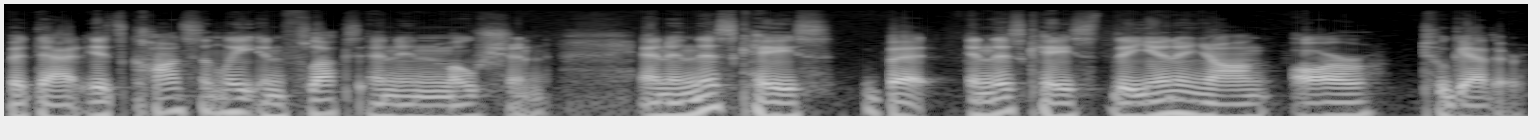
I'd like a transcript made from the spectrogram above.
but that it's constantly in flux and in motion. And in this case, but in this case, the yin and yang are together.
